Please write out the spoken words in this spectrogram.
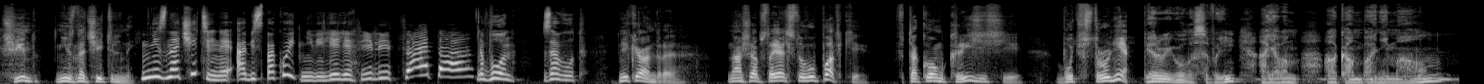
чин незначительный. Незначительный, а беспокоить не велели. Фелицата! Вон, зовут. Никандра, наши обстоятельства в упадке. В таком кризисе будь в струне. Первый голос вы, а я вам аккомпаниман.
